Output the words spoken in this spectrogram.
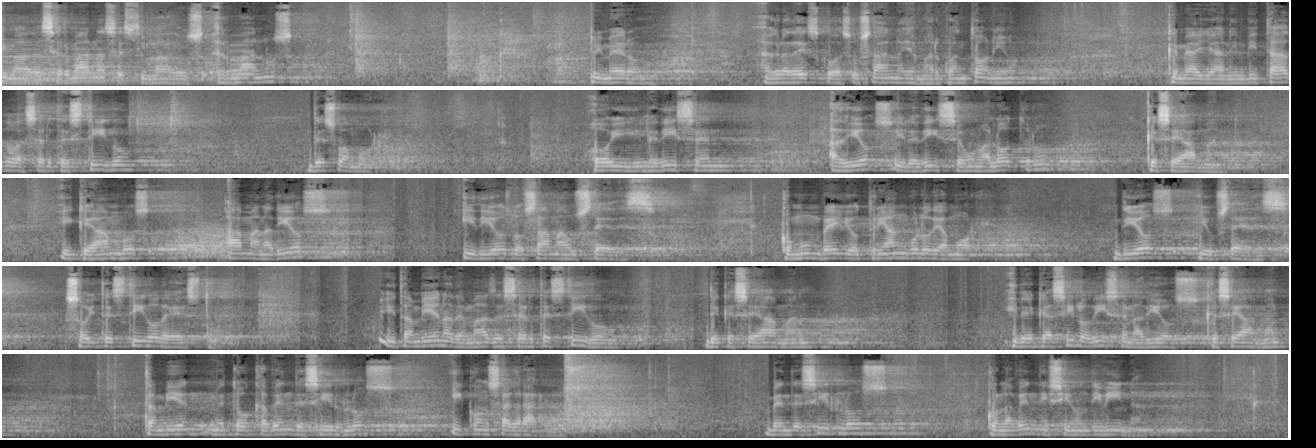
Estimadas hermanas, estimados hermanos, primero agradezco a Susana y a Marco Antonio que me hayan invitado a ser testigo de su amor. Hoy le dicen a Dios y le dice uno al otro que se aman y que ambos aman a Dios y Dios los ama a ustedes como un bello triángulo de amor, Dios y ustedes. Soy testigo de esto. Y también además de ser testigo de que se aman y de que así lo dicen a Dios, que se aman, también me toca bendecirlos y consagrarlos bendecirlos con la bendición divina.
